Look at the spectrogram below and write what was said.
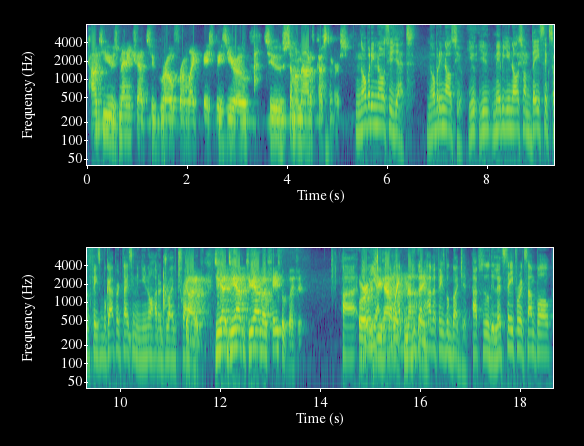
how to use ManyChat to grow from like basically zero to some amount of customers. Nobody knows you yet. Nobody knows you. You, you maybe you know some basics of Facebook advertising and you know how to drive traffic. Got it. Do you have do you have do you have a Facebook budget? Uh, or well, yeah, do you have you like have, nothing? You gotta have a Facebook budget. Absolutely. Let's say, for example,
